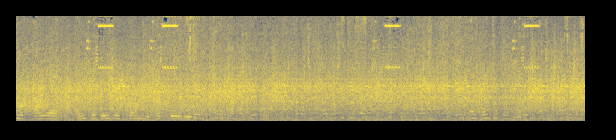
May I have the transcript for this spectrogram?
の機体は本拠点直下に向かっている直ちに排除してください本拠点の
